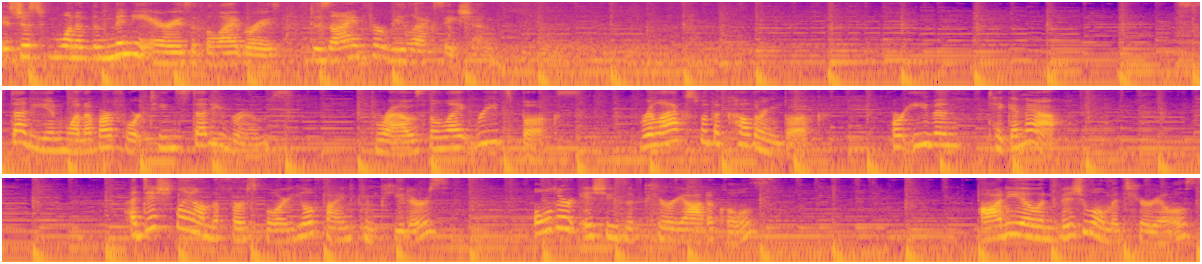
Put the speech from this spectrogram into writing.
is just one of the many areas of the libraries designed for relaxation. Study in one of our 14 study rooms. Browse the Light Reads books. Relax with a coloring book. Or even take a nap. Additionally, on the first floor, you'll find computers, older issues of periodicals, audio and visual materials,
